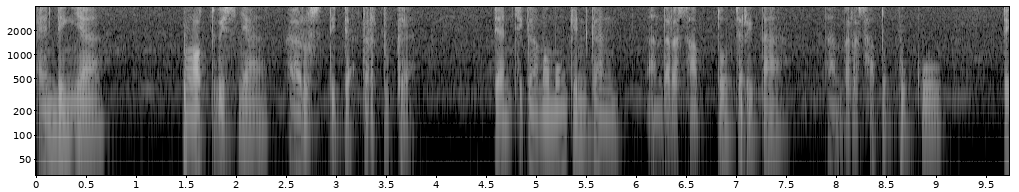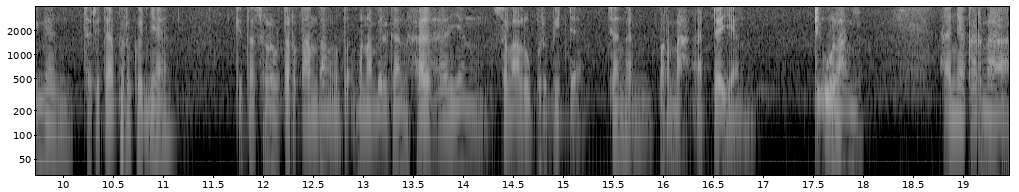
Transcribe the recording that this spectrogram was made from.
Endingnya, plot twistnya harus tidak terduga. Dan jika memungkinkan antara satu cerita, antara satu buku dengan cerita berikutnya, kita selalu tertantang untuk menampilkan hal-hal yang selalu berbeda. Jangan pernah ada yang diulangi. Hanya karena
